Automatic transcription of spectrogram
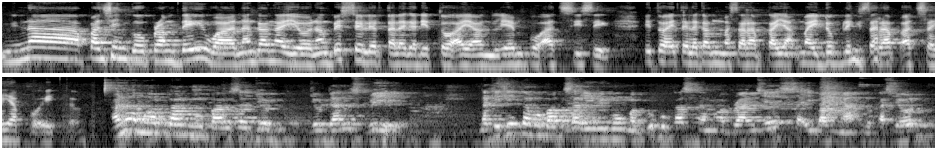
napansin ko from day one hanggang ngayon, ang bestseller talaga dito ay ang liempo at sisig. Ito ay talagang masarap kaya may dobling sarap at saya po ito. Ano ang mga plan mo para sa Jor- Jordan's Grill? Nakikita mo ba ang sarili mong magbubukas ng mga branches sa ibang na lokasyon?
